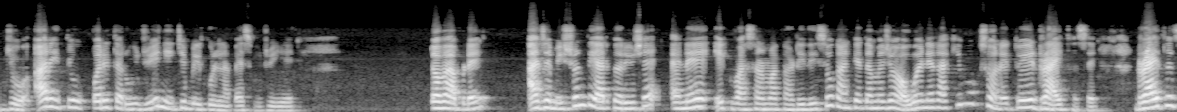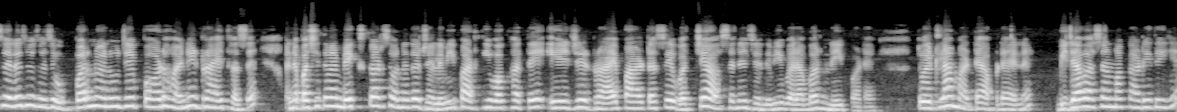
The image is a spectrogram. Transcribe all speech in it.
જો, આ રીતે ઉપર તરવું જોઈએ, નીચે બિલકુલ ના બેસવું જોઈએ. તો હવે આપણે આ જે મિશ્રણ તૈયાર કર્યું છે, એને એક વાસણમાં કાઢી દઈશું, કારણ કે તમે જો આવું એને રાખી મૂકશો ને, તો એ ડ્રાય થશે. ડ્રાય થશે એટલે શું થશે? ઉપરનું એનું જે પડ હોય ને ડ્રાય થશે. અને પછી તમે મિક્સ કરશો ને, તો જલેબી પાડતી વખતે એ જે ડ્રાય પાર્ટ હશે વચ્ચે આવશે ને, જલેબી બરાબર નહીં પડે. તો એટલા માટે આપણે એને બીજા વાસણમાં કાઢી દઈએ.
